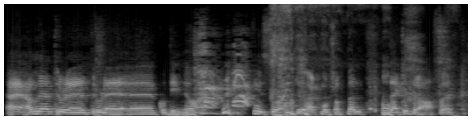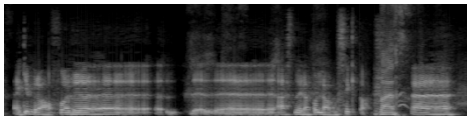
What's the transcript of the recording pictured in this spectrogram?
Ja, ja, men jeg tror det, jeg tror det Coutinho Så har ikke vært morsomt, men det er ikke bra for, det er ikke bra for uh, Aston Villa på lang sikt, da. Nei. Uh, Eh,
